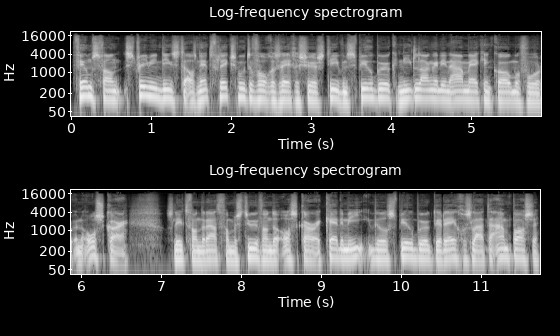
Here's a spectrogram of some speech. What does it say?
Films van streamingdiensten als Netflix moeten volgens regisseur Steven Spielberg niet langer in aanmerking komen voor een Oscar. Als lid van de raad van bestuur van de Oscar Academy wil Spielberg de regels laten aanpassen,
